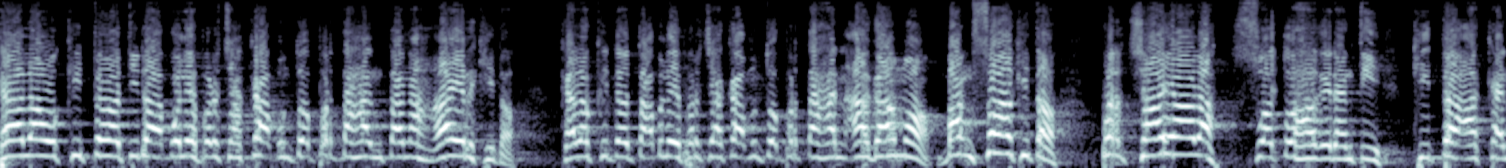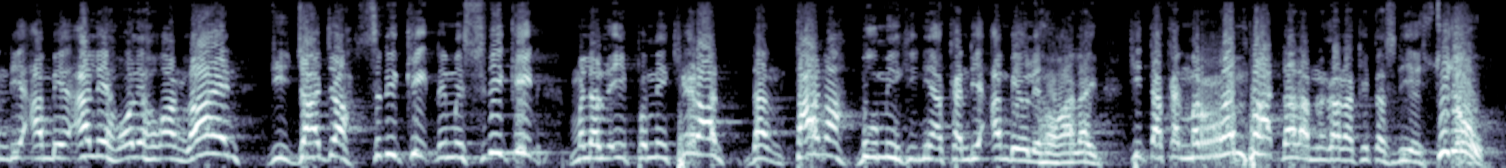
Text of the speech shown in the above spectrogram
Kalau kita tidak boleh bercakap untuk pertahan tanah air kita, kalau kita tak boleh bercakap untuk pertahan agama bangsa kita, percayalah suatu hari nanti kita akan diambil alih oleh orang lain dijajah sedikit demi sedikit melalui pemikiran dan tanah bumi ini akan diambil oleh orang lain. Kita akan merempat dalam negara kita sendiri. Setuju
